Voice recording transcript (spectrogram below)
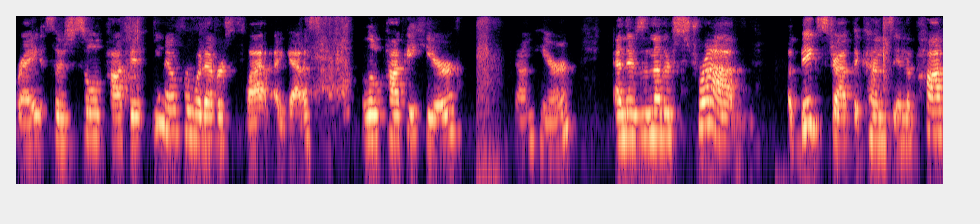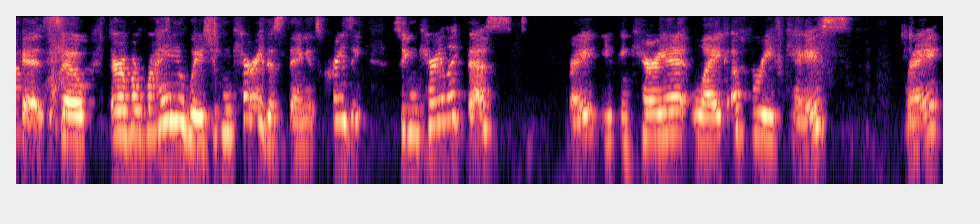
right? So it's just a little pocket, you know, for whatever's flat, I guess. A little pocket here, down here, and there's another strap a big strap that comes in the pocket. So there are a variety of ways you can carry this thing. It's crazy. So you can carry like this, right? You can carry it like a briefcase, right?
